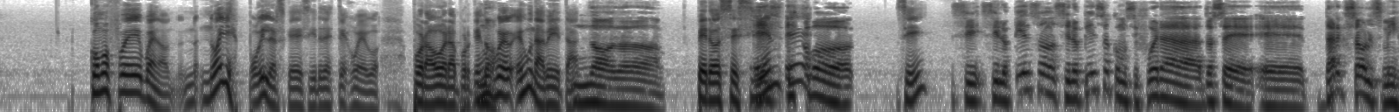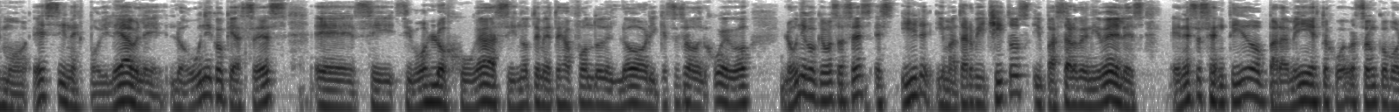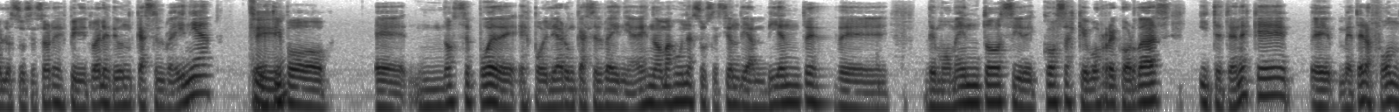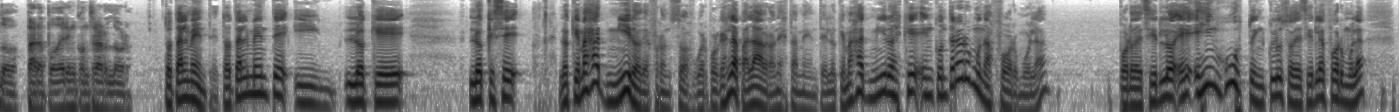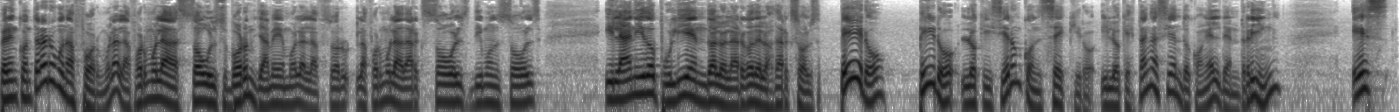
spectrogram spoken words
¿Cómo fue? Bueno, no, hay spoilers que decir de este juego por ahora, porque es un No. juego, es una beta, No, no, no. pero se Es, siente. es como, ¿Sí? Si, si lo pienso, si lo pienso como si fuera, sé, eh, Dark Souls mismo, es inespoileable. Lo único que haces, eh, si, si vos lo jugás y no te metes a fondo en el lore y qué sé yo del juego, lo único que vos haces es ir y matar bichitos y pasar de niveles. En ese sentido, para mí estos juegos son como los sucesores espirituales de un Castlevania. que Sí. es tipo, eh, no se puede spoilear un Castlevania, es nomás una sucesión de ambientes, de, de momentos y de cosas que vos recordás y te tenés que eh, meter a fondo para poder encontrar lore. Totalmente, totalmente. Y lo que, lo que se, lo que más admiro de Front Software, porque es la palabra, honestamente, lo que más admiro es que encontraron una fórmula, por decirlo, es, es injusto incluso decirle fórmula, pero encontraron una fórmula, la fórmula Soulsborne, llamémosla, la fórmula Dark Souls, Demon Souls, y la han ido puliendo a lo largo de los Dark Souls. Pero, pero lo que hicieron con Sekiro y lo que están haciendo con Elden Ring es,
